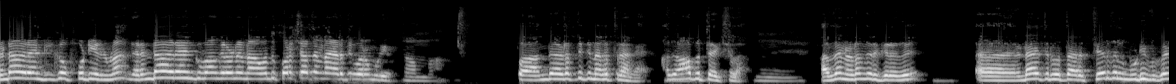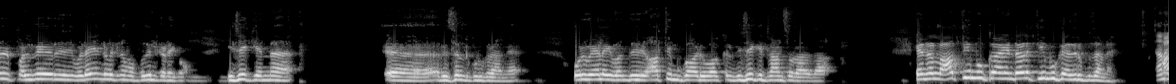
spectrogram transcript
ரெண்டாவது ரேங்க்குக்கு போட்டியிடணும்னா இந்த ரெண்டாவது ரேங்க் வாங்குறவன நான் வந்து குறைச்சா தான் நான் இடத்துக்கு வர முடியும். ஆமா. இப்போ அந்த இடத்துக்கு நகர்த்துறாங்க. அது ஆபத்து ஆக்சுவலா அதுதான் நடந்திருக்கிறது. ரெண்டாயிரத்தி இருபத்தி ஆறு தேர்தல் முடிவுகள் பல்வேறு விடயங்களுக்கு நம்ம பதில் கிடைக்கும். விஜய்க்கு என்ன ரிசல்ட் கொடுக்குறாங்க? ஒருவேளை வந்து அதிமுக ஆடு வாக்கள் விஜய்க்கு டிரான்ஸ்ஃபர் ஆகுதா? என்றால் அதிமுக என்றாலே திமுக எதிர்ப்பு தானே. ஆனா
